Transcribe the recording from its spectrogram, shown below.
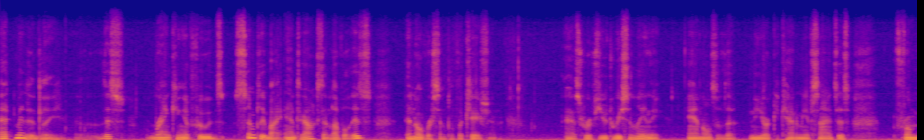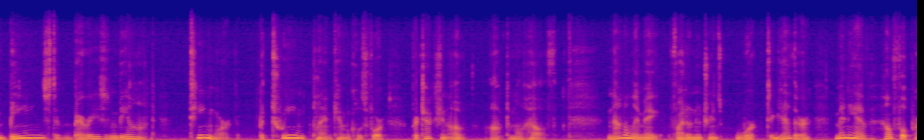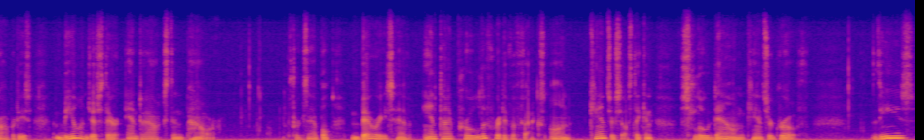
Admittedly, this ranking of foods simply by antioxidant level is an oversimplification. As reviewed recently in the Annals of the New York Academy of Sciences, from beans to berries and beyond, teamwork between plant chemicals for protection of optimal health. Not only may phytonutrients work together, many have healthful properties beyond just their antioxidant power. For example, berries have anti-proliferative effects on cancer cells. They can slow down cancer growth. These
